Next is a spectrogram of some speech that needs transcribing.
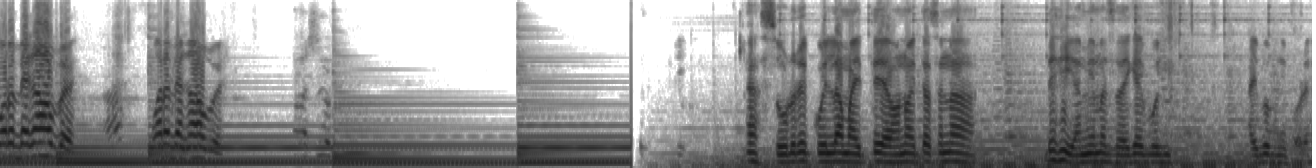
পরে দেখা হবে। পরে দেখা হবে। হ্যাঁ কইলাম আইতে, এখনও আইতাছে না। দেখি আমি আমার জায়গায় বসি আইব আপনি পরে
